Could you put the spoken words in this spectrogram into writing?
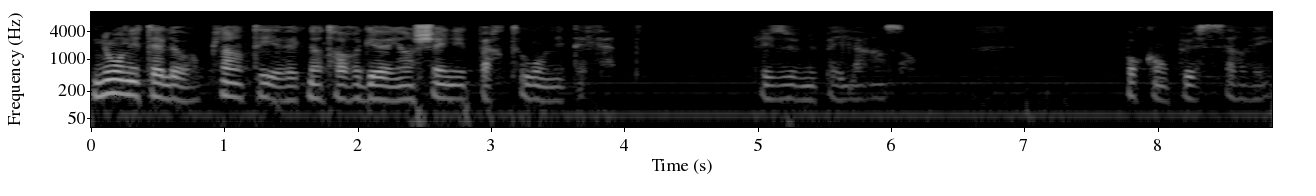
Nous, on était là, plantés avec notre orgueil, enchaînés de partout, on était fait. Jésus est venu payer la rançon pour qu'on puisse servir,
